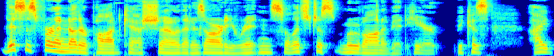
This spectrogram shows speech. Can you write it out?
this is for another podcast show that is already written, so let's just move on a bit here because I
